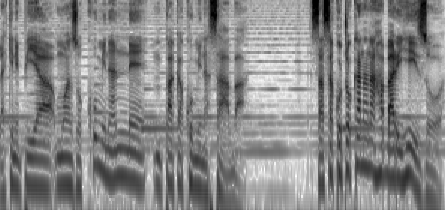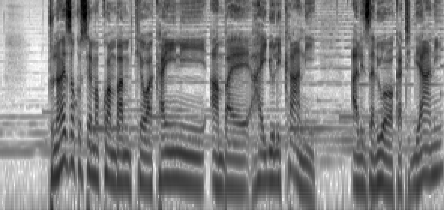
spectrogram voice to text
lakini pia Mwanzo kumi na nne mpaka kumi na saba. Sasa kutokana na habari hizo tunaweza kusema kwamba mke wa Kaini ambaye haijulikani alizaliwa wakati gani,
